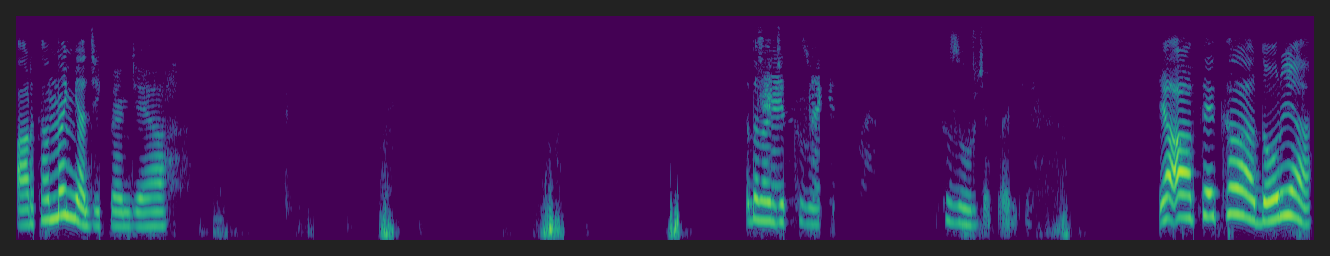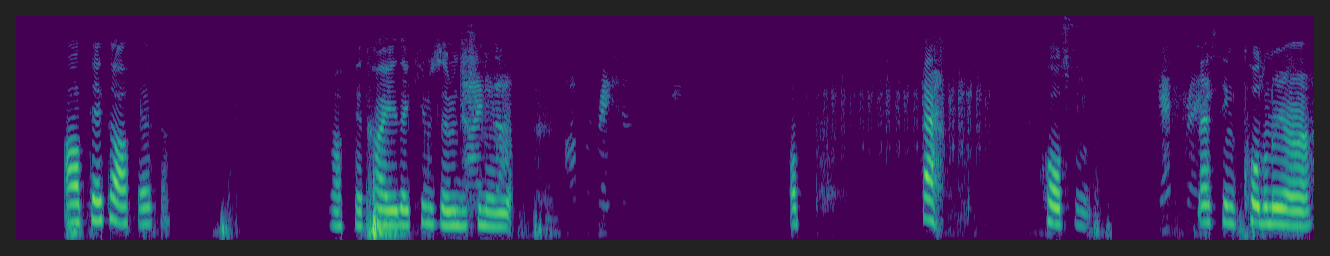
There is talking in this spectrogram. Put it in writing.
Arkandan gelecek bence ya. Ya da bence kız vuracak. Kız vuracak bence. Ya AFK doğru ya. AFK AFK. AFK'yı da kimse mi düşünemiyor. Hop. Heh. Kolsuz. Ben senin kolunu ya.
